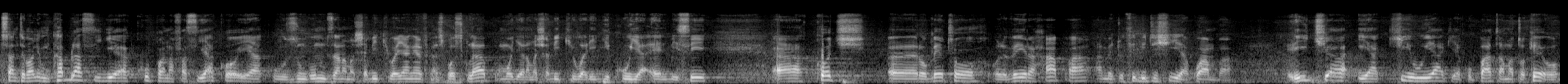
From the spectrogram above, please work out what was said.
Asante mwalimu, kabla sijakupa nafasi yako ya kuzungumza na mashabiki wa Young African Sports Club pamoja na mashabiki wa ligi kuu ya NBC, uh, coach uh, Roberto Oliveira hapa ametuthibitishia kwamba licha ya kiu yake ya kupata matokeo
